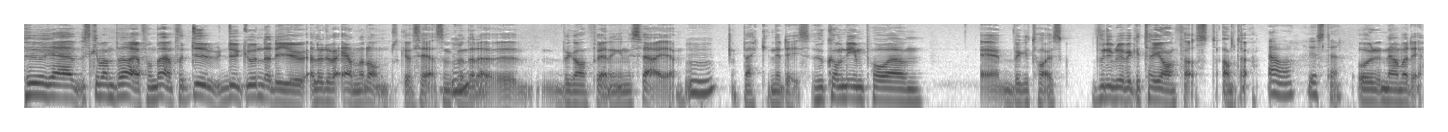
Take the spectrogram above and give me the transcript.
Hur eh, ska man börja från början? För du, du grundade ju, eller du var en av dem ska vi säga, som grundade eh, veganföreningen i Sverige. Mm. Back in the days. Hur kom du in på eh, vegetarisk, för du blev vegetarian först antar jag. ja, just det. Och när var det?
